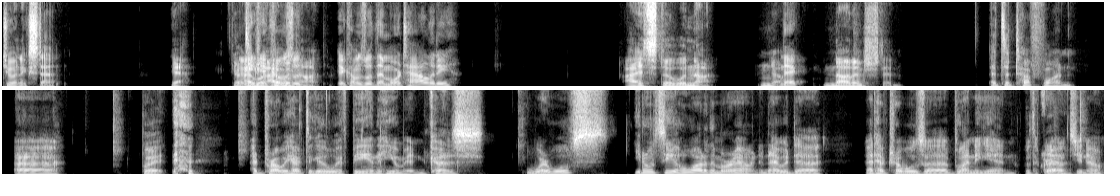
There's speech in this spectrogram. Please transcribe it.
to an extent. That's I mean, would, it I would with- not. It comes with immortality. I still would not. No, Nick, not interested. That's a tough one. Uh, but I'd probably have to go with being a human because werewolves, you don't see a whole lot of them around, and I would, uh, I'd have troubles uh, blending in with the Yeah. crowds. You know?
